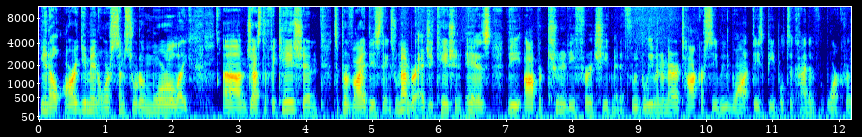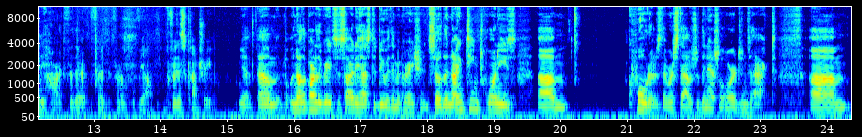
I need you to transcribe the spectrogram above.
you know, argument or some sort of moral, like, um, justification to provide these things. Remember, education is the opportunity for achievement. If we believe in a meritocracy, we want these people to kind of work really hard for their for, for you know for this country. Yeah. Um, another part of the Great Society has to do with immigration. So the 1920s um, quotas that were established with the National Origins Act um,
